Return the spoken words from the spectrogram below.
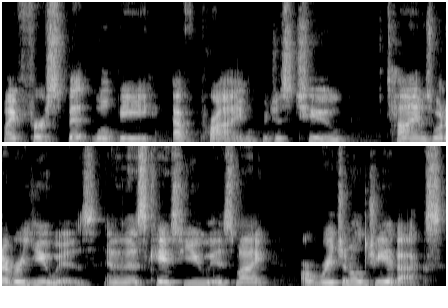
my first bit will be f prime, which is 2 times whatever u is, and in this case u is my original g of x,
